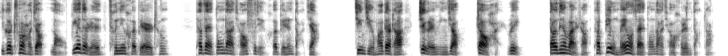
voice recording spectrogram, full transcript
一个绰号叫老鳖的人，曾经和别人称他在东大桥附近和别人打架。经警方调查，这个人名叫赵海瑞。当天晚上，他并没有在东大桥和人打仗。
